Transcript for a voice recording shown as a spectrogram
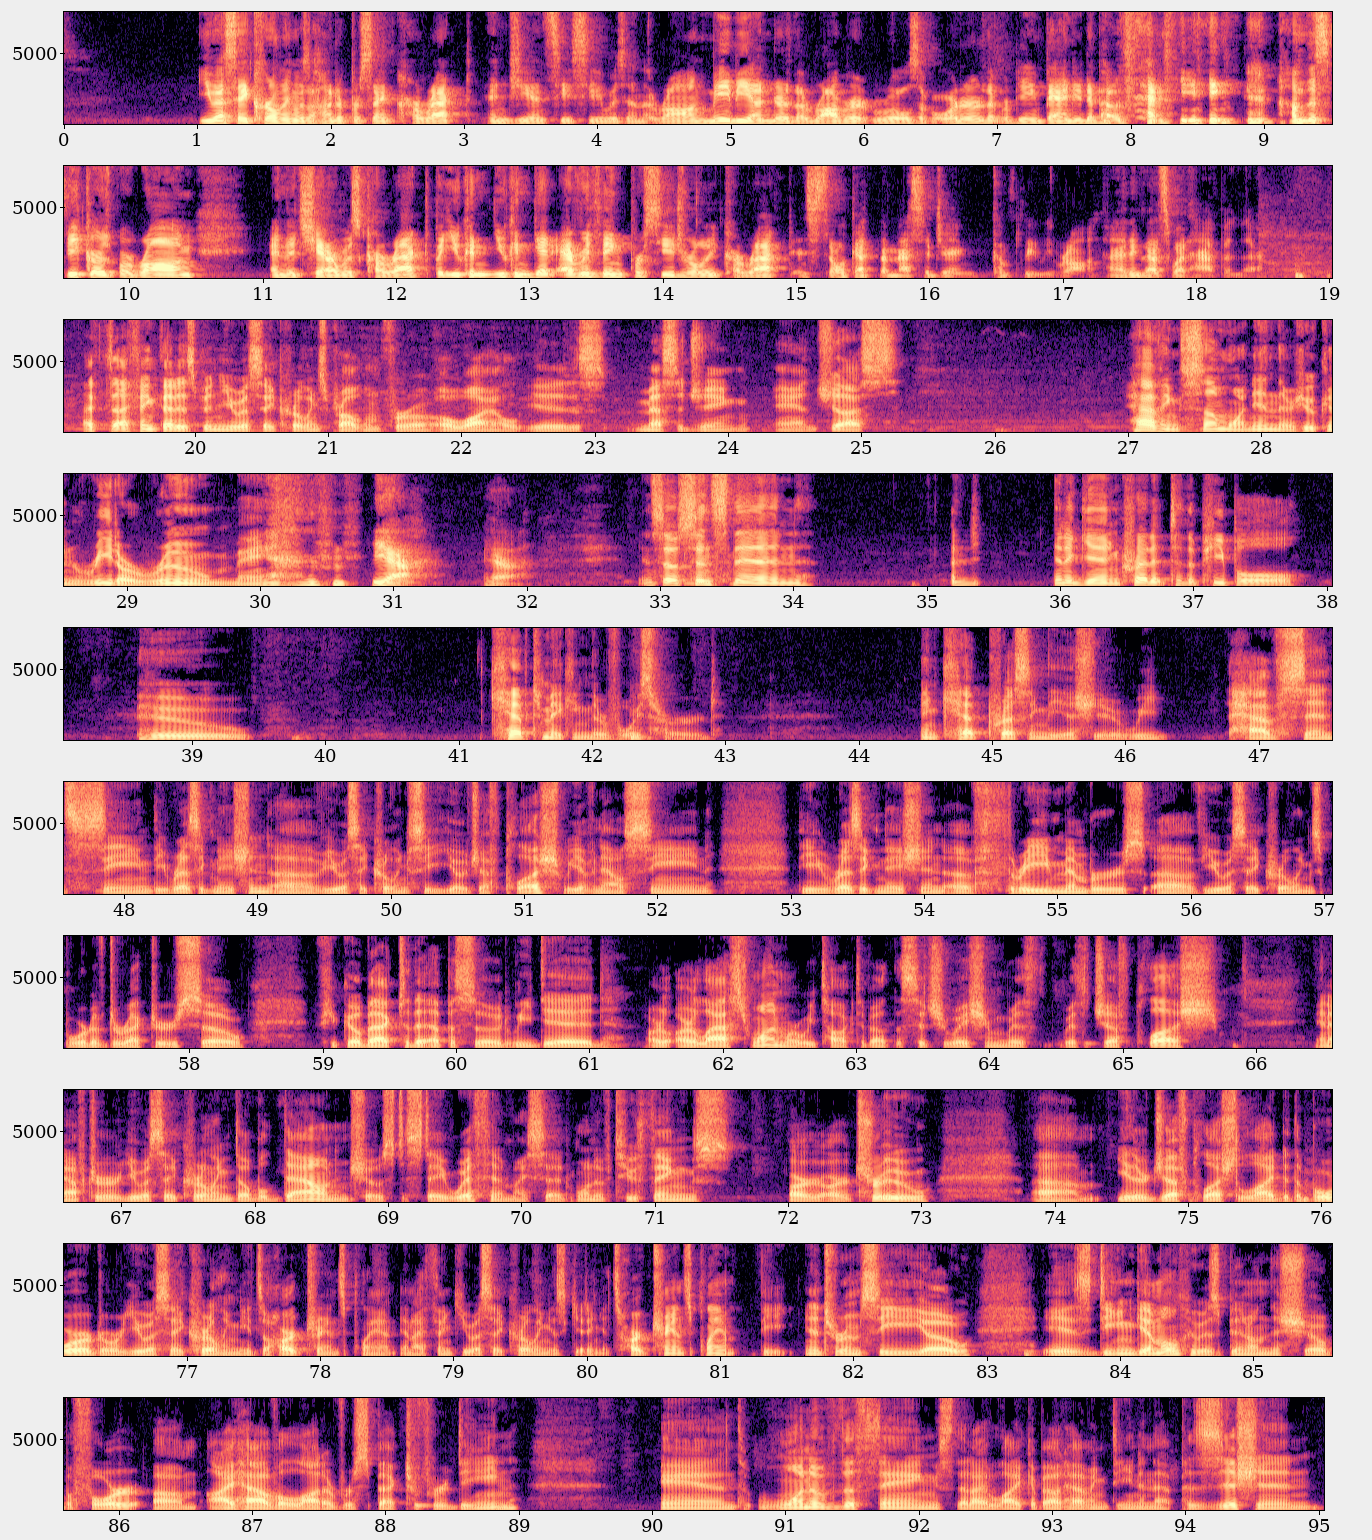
USA Curling was 100% correct and GNCC was in the wrong. Maybe under the Robert Rules of Order that were being bandied about that meeting, um, the speakers were wrong and the chair was correct. But you can you can get everything procedurally correct and still get the messaging completely wrong. And I think that's what happened there. I, th- I think that has been USA Curling's problem for a, a while is messaging and just having someone in there who can read a room, man. yeah. Yeah. And so since then, and again, credit to the people who kept making their voice heard and kept pressing the issue. We have since seen the resignation of USA Curling CEO Jeff Plush. We have now seen the resignation of three members of USA Curling's board of directors. So, if you go back to the episode we did, our, our last one where we talked about the situation with, with Jeff Plush, and after USA Curling doubled down and chose to stay with him, I said one of two things are, are true um, either Jeff Plush lied to the board or USA Curling needs a heart transplant. And I think USA Curling is getting its heart transplant. The interim CEO is Dean Gemmell, who has been on this show before. Um, I have a lot of respect for Dean. And one of the things that I like about having Dean in that position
